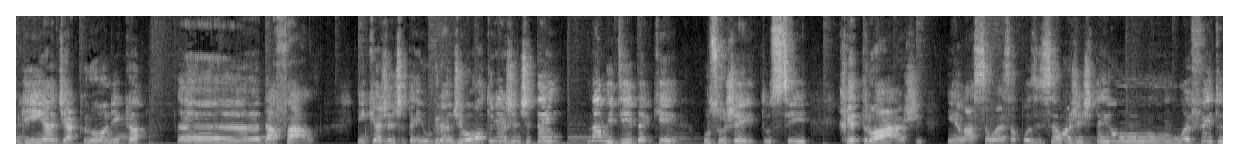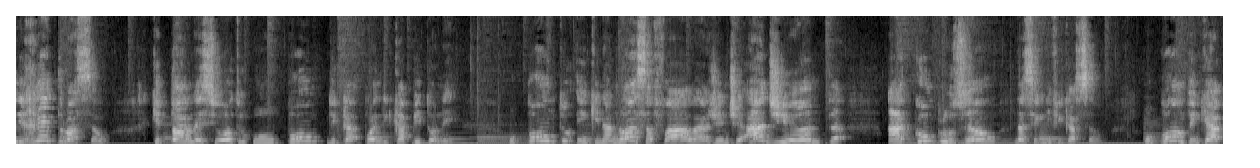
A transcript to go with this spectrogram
linha diacrônica uh, da fala, em que a gente tem o grande outro e a gente tem, na medida que o sujeito se retroage em relação a essa posição, a gente tem um, um efeito de retroação que torna esse outro o ponto de, point de. O ponto em que na nossa fala a gente adianta a conclusão da significação. O ponto em que a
